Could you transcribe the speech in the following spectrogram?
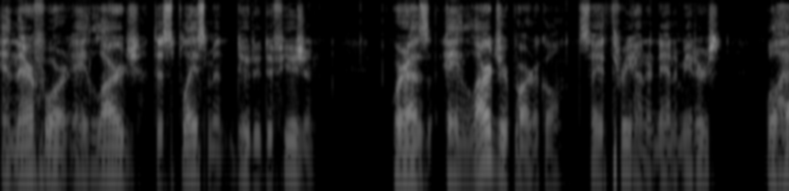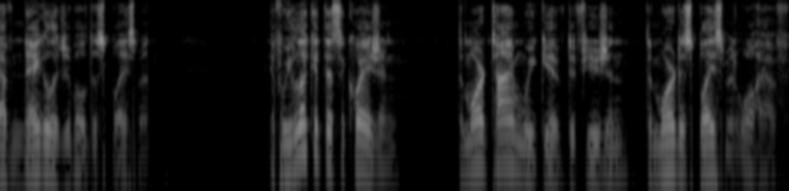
and therefore a large displacement due to diffusion, whereas a larger particle, say 300 nanometers, will have negligible displacement. If we look at this equation, the more time we give diffusion, the more displacement we'll have.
